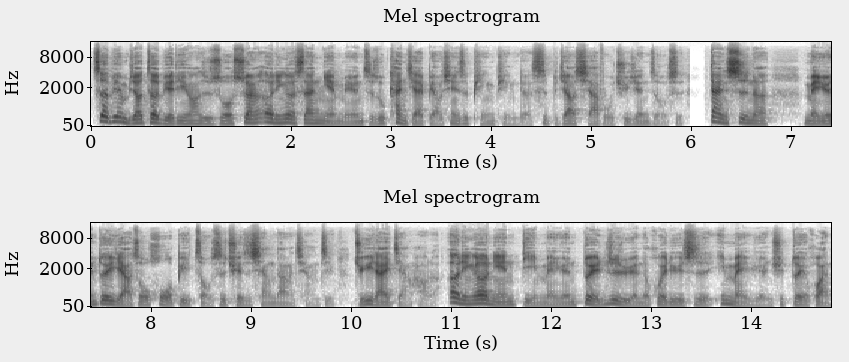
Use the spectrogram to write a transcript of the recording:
这边比较特别的地方是说，虽然二零二三年美元指数看起来表现是平平的，是比较狭幅区间走势，但是呢，美元对亚洲货币走势却是相当的强劲。举例来讲好了，二零二年底美元对日元的汇率是一美元去兑换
